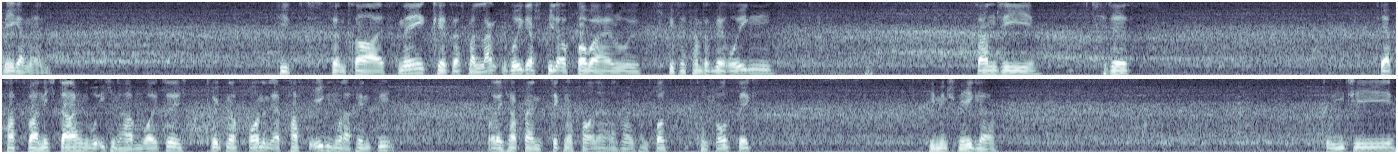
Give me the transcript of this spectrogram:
Mega Man. Sieht zentral Snake. Jetzt erstmal lang, ruhiger Spielaufbau bei Hyrule. Spielt vielleicht ein bisschen mehr ruhigen. Sanji. Tidis. Der Pass war nicht dahin, wo ich ihn haben wollte. Ich drücke nach vorne und er passt irgendwo nach hinten. Oder ich habe meinen Stick nach vorne, also meinen Control, Control Stick. Pimin Schwegler. Luigi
